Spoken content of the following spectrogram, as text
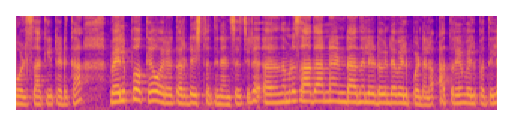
ബോൾസ് ആക്കിയിട്ട് എടുക്കുക. വലുപ്പമൊക്കെ ഓരോരുത്തരുടെ ഇഷ്ടത്തിനനുസരിച്ചിട്ട് നമ്മൾ സാധാരണ ഉണ്ടാകുന്ന ലഡുവിന്റെ വലുപ്പം ഉണ്ടല്ലോ അത്രയും വലുപ്പത്തിൽ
